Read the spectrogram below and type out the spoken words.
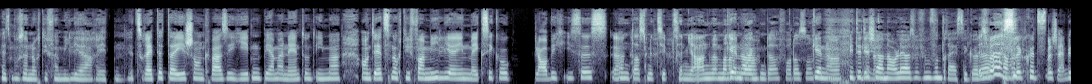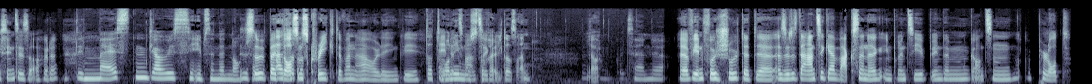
Jetzt muss er noch die Familie retten. Jetzt rettet er eh schon quasi jeden permanent und immer und jetzt noch die Familie in Mexiko glaube ich, ist es. Ja. Und das mit 17 Jahren, wenn man genau. anmerken darf oder so. Genau. Bitte, die genau. schauen alle aus wie 35, oder? Ich weiß. Kann kurz Wahrscheinlich sind sie es auch, oder? Die meisten, glaube ich, habe sie nicht noch. Das ist so wie bei also Dawson's Creek, da waren auch alle irgendwie. Der Tony muss doch älter sein. Ja. Gut sein, ja. ja. Auf jeden Fall schultert er. Also das ist der einzige Erwachsene im Prinzip in dem ganzen Plot.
